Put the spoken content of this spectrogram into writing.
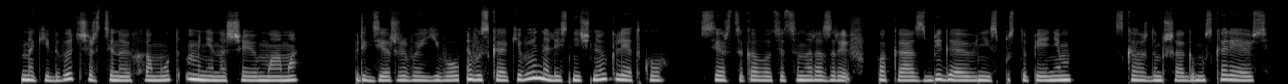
— накидывает шерстяной хомут мне на шею мама. Придерживая его, выскакиваю на лестничную клетку. Сердце колотится на разрыв, пока сбегаю вниз по ступеням. С каждым шагом ускоряюсь.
